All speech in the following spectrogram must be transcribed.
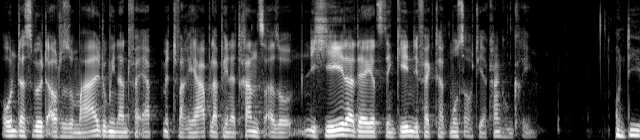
und das wird autosomal dominant vererbt mit variabler Penetranz. Also nicht jeder, der jetzt den Gendefekt hat, muss auch die Erkrankung kriegen. Und die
